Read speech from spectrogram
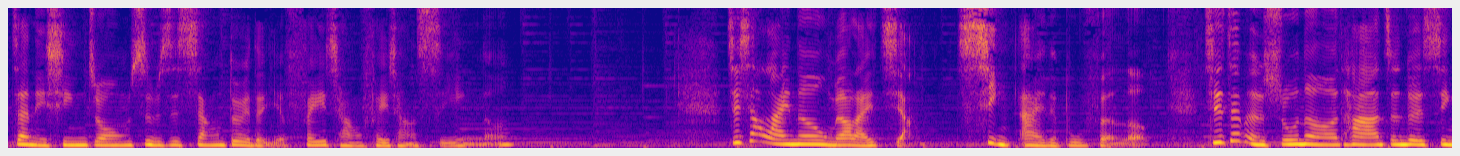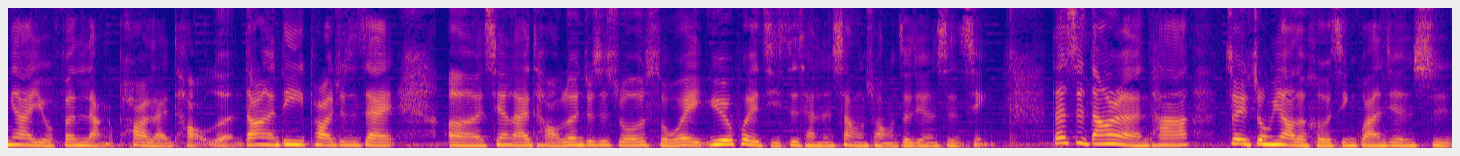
在你心中是不是相对的也非常非常吸引呢？接下来呢，我们要来讲性爱的部分了。其实这本书呢，它针对性爱有分两个 part 来讨论。当然，第一 part 就是在呃，先来讨论，就是说所谓约会几次才能上床这件事情。但是，当然，它最重要的核心关键是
